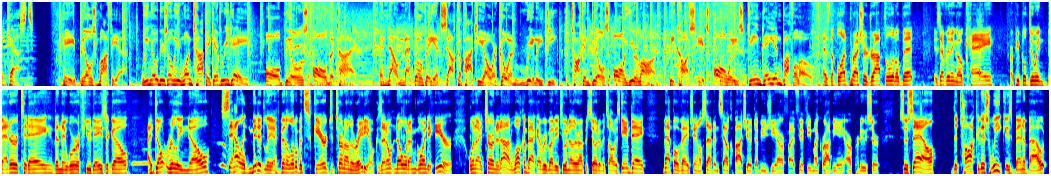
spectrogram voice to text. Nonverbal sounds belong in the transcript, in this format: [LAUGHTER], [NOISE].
podcasts. Hey, Bills Mafia. We know there's only one topic every day all Bills all the time. And now Matt Bove and Sal Capaccio are going really deep, talking Bills all year long because it's always game day in Buffalo. As the blood pressure dropped a little bit, is everything okay? Are people doing better today than they were a few days ago? I don't really know. Sal, admittedly, I've been a little bit scared to turn on the radio because I don't know what I'm going to hear when I turn it on. Welcome back, everybody, to another episode of It's Always Game Day. Matt Bove, Channel 7, Sal Capaccio, WGR 550, Mike Robier, our producer. So, Sal, the talk this week has been about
